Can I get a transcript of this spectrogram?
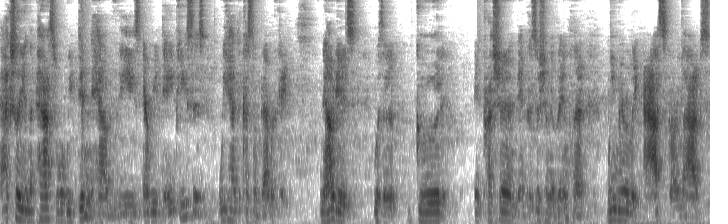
actually in the past where we didn't have these everyday pieces, we had to custom fabricate. Nowadays, with a good impression and position of the implant, we merely ask our labs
